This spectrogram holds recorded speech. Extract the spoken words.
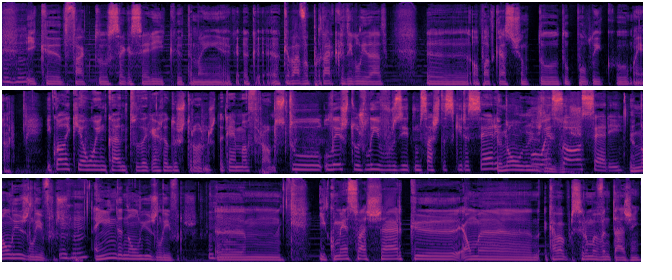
uhum. e que de facto segue a série e que também acabava por dar credibilidade uh, ao podcast junto do, do, público maior. E qual é que é o encanto da Guerra dos Tronos, da Game of Thrones? Tu leste os livros e começaste a seguir a série? Eu não li ou os é livros. só a série? Eu não li os livros. Uhum. Ainda não li os livros. Uhum. Um, e começo a achar que é uma. acaba por ser uma vantagem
